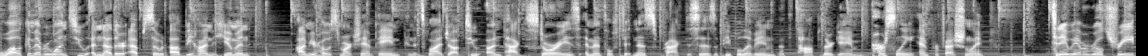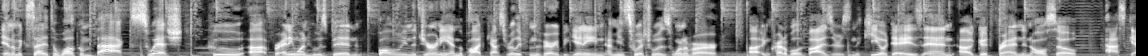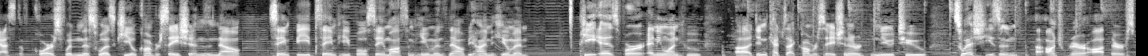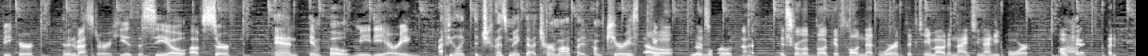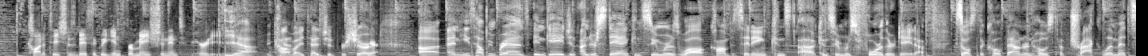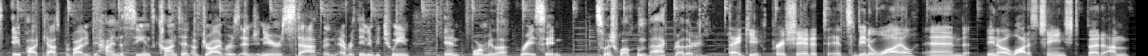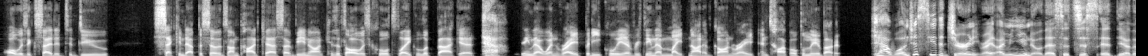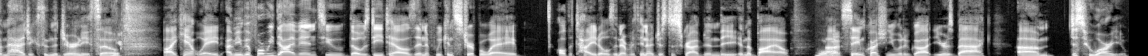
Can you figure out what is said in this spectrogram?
welcome everyone to another episode of Behind the Human. I'm your host, Marc Champagne, and it's my job to unpack the stories and mental fitness practices of people living at the top of their game, personally and professionally. Today, we have a real treat, and I'm excited to welcome back Swish, who, uh, for anyone who has been following the journey and the podcast really from the very beginning, I mean, Swish was one of our uh, incredible advisors in the Keo days and a good friend, and also past guest, of course, when this was Keo Conversations, and now same feed, same people, same awesome humans now behind the human. He is, for anyone who uh, didn't catch that conversation or new to Swish, he's an uh, entrepreneur, author, speaker, and investor. He is the CEO of Surf and Infomediary. I feel like, did you guys make that term up? I, am curious oh, learn more with that. It's from a book. It's called Net Worth. It came out in 1994. Okay. Uh, but connotation is basically information integrity. Yeah, it caught yeah. my attention for sure. Yeah. Uh, and he's helping brands engage and understand consumers while compensating cons- uh, consumers for their data. He's also the co founder and host of Track Limits, a podcast providing behind the scenes content of drivers, engineers, staff, and everything in between in Formula Racing. Swish, welcome back, brother. Thank you. Appreciate it. It's been a while and, you know, a lot has changed, but I'm always excited to do second episodes on podcasts I've been on because it's always cool to like look back at yeah. everything that went right, but equally everything that might not have gone right and talk openly about it. Yeah, well, and just see the journey, right? I mean, you know this. It's just it, you know the magic's in the journey. So yeah. I can't wait. I mean, before we dive into those details, and if we can strip away all the titles and everything I just described in the in the bio, uh, same question you would have got years back. Um, just who are you?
